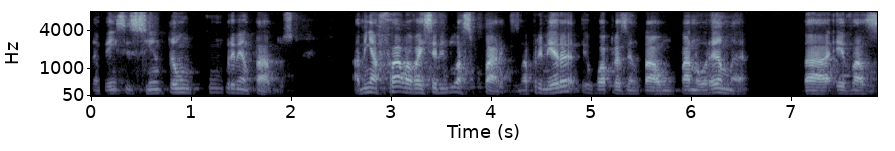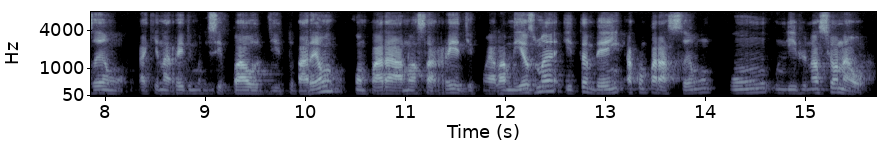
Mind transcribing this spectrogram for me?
também se sintam cumprimentados. A minha fala vai ser em duas partes. Na primeira, eu vou apresentar um panorama da evasão aqui na rede municipal de Tubarão, comparar a nossa rede com ela mesma e também a comparação com o nível nacional.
